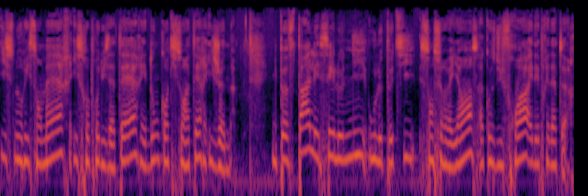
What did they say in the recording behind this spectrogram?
ils se nourrissent en mer, ils se reproduisent à terre, et donc quand ils sont à terre, ils jeûnent. Ils peuvent pas laisser le nid ou le petit sans surveillance à cause du froid et des prédateurs.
